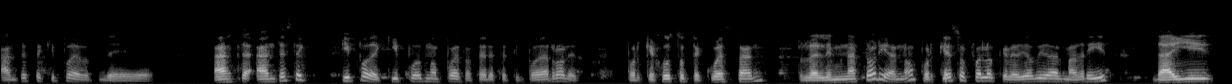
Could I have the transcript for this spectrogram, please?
ante este equipo de, de- hasta- ante este tipo de equipos no puedes hacer ese tipo de errores, porque justo te cuestan pues, la eliminatoria, ¿no? Porque eso fue lo que le dio vida al Madrid, de ahí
